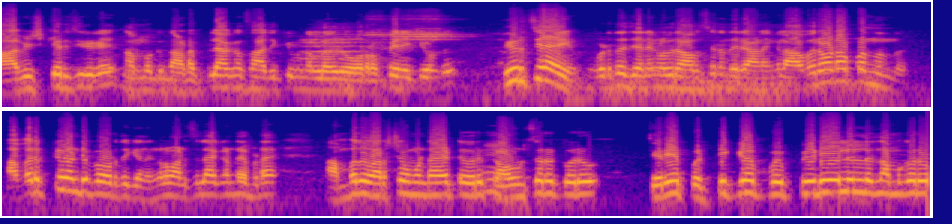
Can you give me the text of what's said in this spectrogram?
ആവിഷ്കരിച്ചിരിക്കെ നമുക്ക് നടപ്പിലാക്കാൻ സാധിക്കും എന്നുള്ള ഒരു ഉറപ്പ് എനിക്കുണ്ട്. തീർച്ചയായും ഇവിടുത്തെ ജനങ്ങൾ ഒരു അവസരം തരികയാണെങ്കിൽ അവരോടൊപ്പം നിന്ന് അവർക്ക് വേണ്ടി പ്രവർത്തിക്കുക. നിങ്ങൾ മനസ്സിലാക്കേണ്ടത് ഇവിടെ അമ്പത് വർഷം ഉണ്ടായിട്ട് ഒരു കൗൺസിലർക്ക് ഒരു ചെറിയ പെട്ടിക്ക് പീടികയിൽ നമുക്കൊരു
